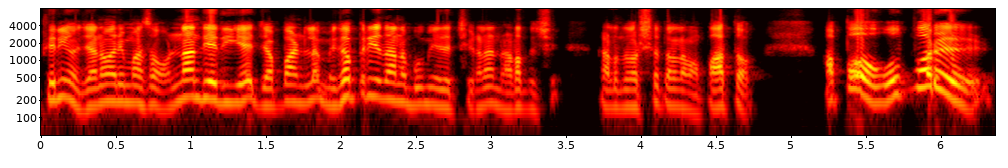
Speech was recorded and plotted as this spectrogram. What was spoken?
தெரியும் ஜனவரி மாதம் ஒன்றாம் தேதியே ஜப்பானில் மிகப்பெரியதான பூமி அதிர்ச்சிகள்லாம் நடந்துச்சு. கடந்த வருஷத்தில் நம்ம பார்த்தோம். அப்போது ஒவ்வொரு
